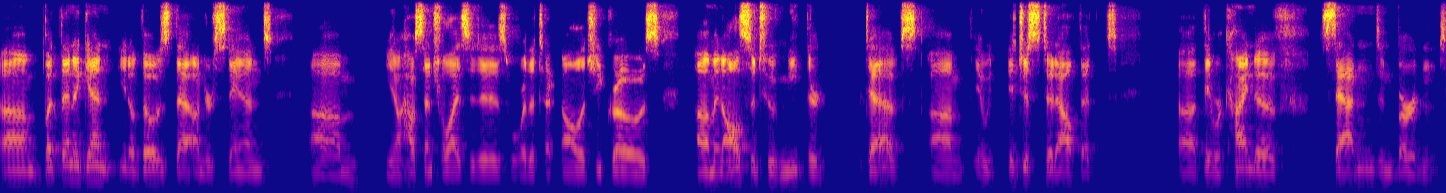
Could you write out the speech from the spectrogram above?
um, but then again, you know, those that understand, um, you know, how centralized it is, where the technology grows, um, and also to meet their devs, um, it, it just stood out that uh, they were kind of saddened and burdened.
